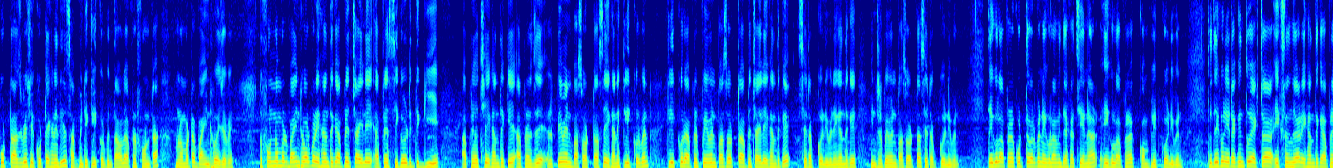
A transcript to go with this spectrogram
কোডটা আসবে, সেই কোডটা এখানে দিয়ে সাবমিটে ক্লিক করবেন। তাহলে আপনার ফোনটা নাম্বারটা বাইন্ড হয়ে যাবে। তো ফোন নাম্বার বাইন্ড হওয়ার পর এখান থেকে আপনি চাইলে আপনার সিকিউরিটিতে গিয়ে আপনি হচ্ছে এখান থেকে আপনার যে পেমেন্ট পাসওয়ার্ডটা আছে, এখানে ক্লিক করবেন। ক্লিক করে আপনার পেমেন্ট পাসওয়ার্ডটা আপনি চাইলে এখান থেকে সেট করে নেবেন। এখান থেকে ইন্টার পেমেন্ট পাসওয়ার্ডটা সেট করে নেবেন। তো এগুলো আপনারা করতে পারবেন, এগুলো আমি দেখাচ্ছি এনার এইগুলো আপনারা কমপ্লিট করে নেবেন। তো দেখুন, এটা কিন্তু একটা এক্সচেঞ্জার এখান থেকে আপনি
